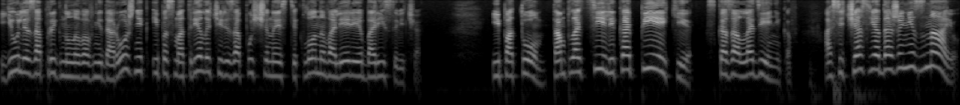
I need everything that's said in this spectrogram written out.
Юля запрыгнула во внедорожник и посмотрела через опущенное стекло на Валерия Борисовича. «И потом, там платили копейки!» — сказал Ладейников. «А сейчас я даже не знаю!»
